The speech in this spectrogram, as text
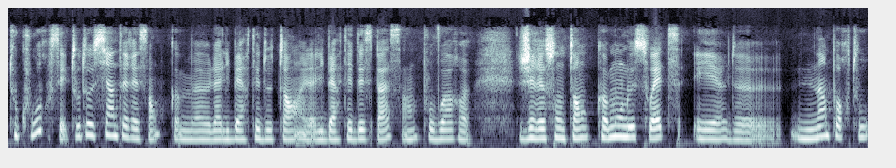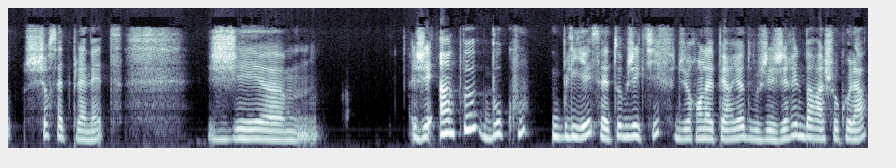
tout court, c'est tout aussi intéressant comme la liberté de temps et la liberté d'espace, hein, pouvoir gérer son temps comme on le souhaite et de n'importe où sur cette planète. J'ai j'ai un peu beaucoup oublié cet objectif durant la période où j'ai géré le bar à chocolat.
